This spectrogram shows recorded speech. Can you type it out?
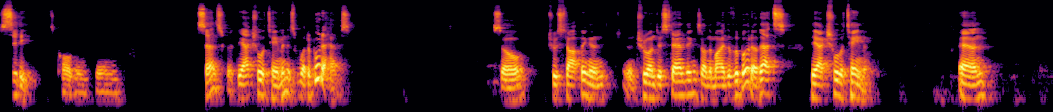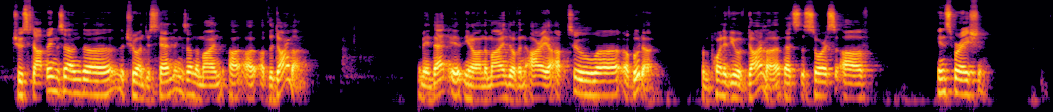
siddhi, it's called in, in Sanskrit, the actual attainment is what a Buddha has. So, true stopping and, and true understandings on the mind of the Buddha, that's the actual attainment. And true stoppings and the true understandings on the mind uh, uh of the Dharma. I mean, that, you know, on the mind of an Arya up to uh, a Buddha, from the point of view of Dharma, that's the source of inspiration.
